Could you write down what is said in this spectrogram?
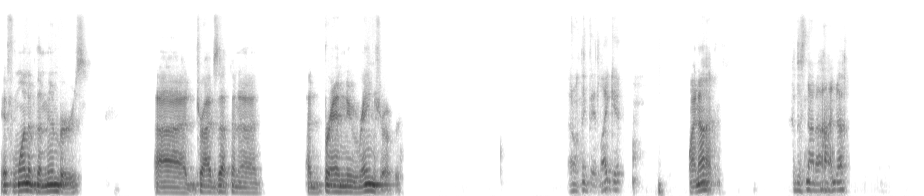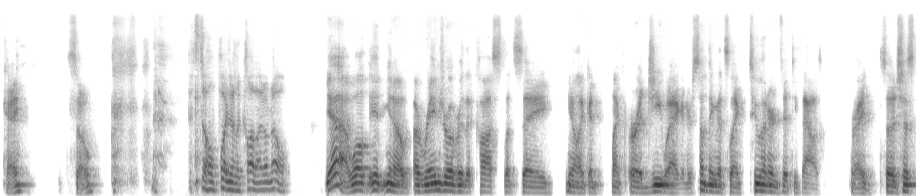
if one of the members uh, drives up in a a brand new Range Rover? I don't think they'd like it Why not? because it's not a Honda. Okay, so That's the whole point of the club. I don't know. yeah, well, it you know a Range Rover that costs let's say you know like a like or a G wagon or something that's like two hundred fifty thousand, right? So it's just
